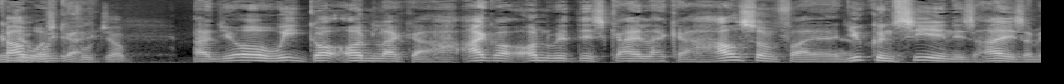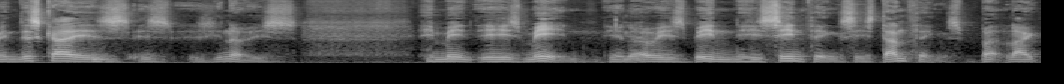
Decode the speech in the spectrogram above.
car wash wonderful guy. job. And yo, we got on like a. I got on with this guy like a house on fire, and you can see in his eyes. I mean, this guy is is, is you know he's he mean he's mean. You know, he's been he's seen things, he's done things, but like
